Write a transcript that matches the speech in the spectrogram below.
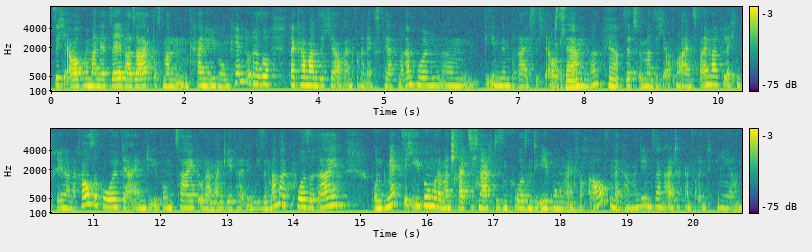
sich auch, wenn man jetzt selber sagt, dass man keine Übung kennt oder so, dann kann man sich ja auch einfach einen Experten ranholen, ähm, die in dem Bereich sich auskennen. Ne? Ja. Selbst wenn man sich auch nur ein, zweimal vielleicht einen Trainer nach Hause holt, der einem die Übung zeigt oder man geht halt in diese Mama-Kurse rein und merkt sich Übungen oder man schreibt sich nach diesen Kursen die Übungen einfach auf und dann kann man die in seinen Alltag einfach integrieren.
